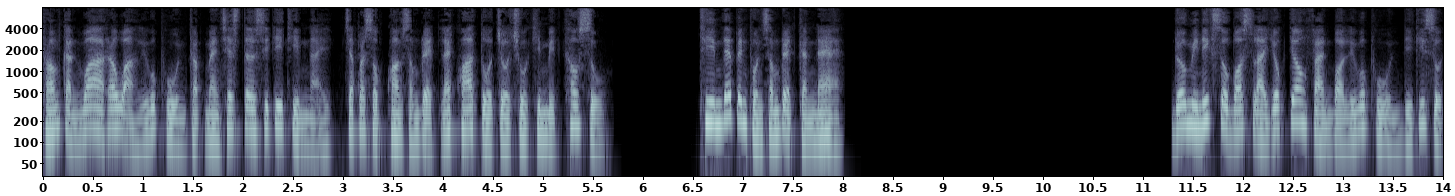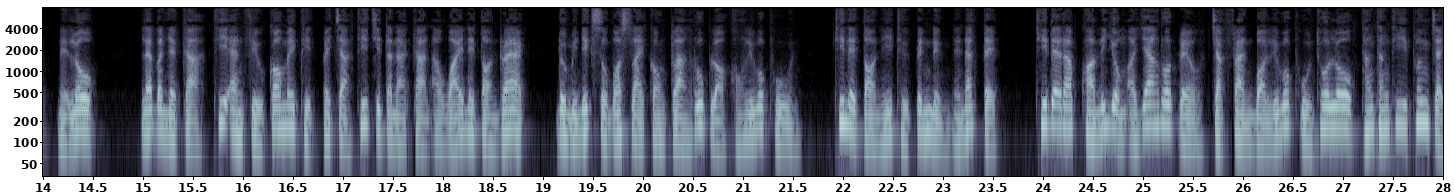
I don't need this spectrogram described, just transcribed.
พร้อมกันว่าระหว่างลิเวอร์พูลกับแมนเชสเตอร์ซิตี้ทีมไหน จะประสบความสำเร็จและคว้าตัวโจชัวคิมมิดเข้าสู่ ทีมได้เป็นผลสำเร็จกันแน่ โดมินิกโซบอสไลยกย่องแฟนบอลลิเวอร์พูลดีที่สุดในโลก และบรรยากาศที่แอนฟิลด์ก็ไม่ผิดไปจากที่จินตนาการเอาไว้ในตอนแรก โดมินิกโซบอสไลกองกลางรูปหล่อของลิเวอร์พูลที่ในตอนนี้ถือเป็นหนึ่งในนักเตะที่ได้รับความนิยมอาย่างรวดเร็วจากแฟนบอลลิเวอร์พูลทั่วโลกทั้งทั้งที่เพิ่งจะ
